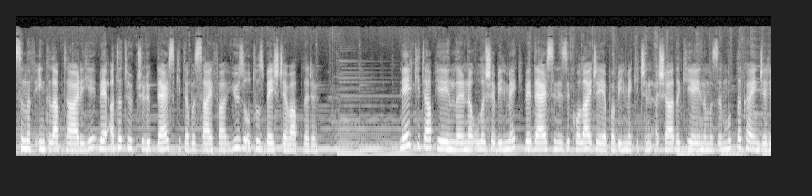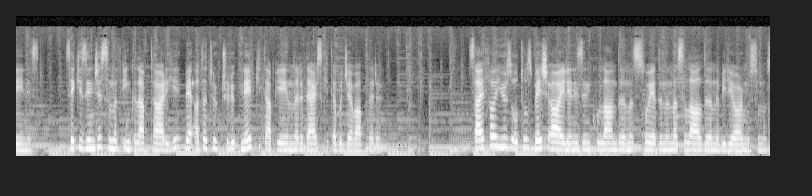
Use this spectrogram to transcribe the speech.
Sınıf İnkılap Tarihi ve Atatürkçülük Ders Kitabı sayfa 135 cevapları. Nev Kitap yayınlarına ulaşabilmek ve dersinizi kolayca yapabilmek için aşağıdaki yayınımızı mutlaka inceleyiniz. 8. Sınıf İnkılap Tarihi ve Atatürkçülük Nev Kitap Yayınları Ders Kitabı Cevapları. Sayfa 135 Ailenizin kullandığınız soyadını nasıl aldığını biliyor musunuz?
